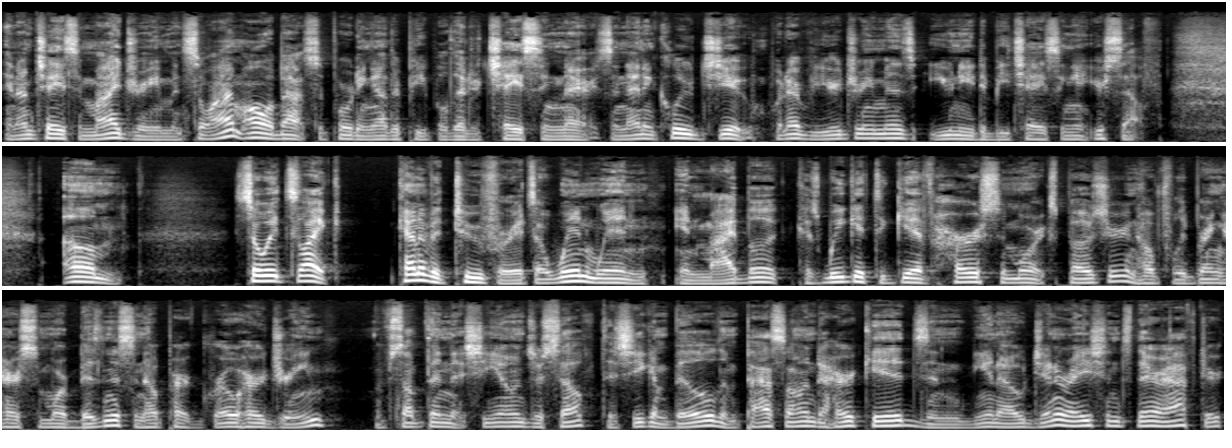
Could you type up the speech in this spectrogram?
And I'm chasing my dream. And so I'm all about supporting other people that are chasing theirs. And that includes you. Whatever your dream is, you need to be chasing it yourself. Um, so it's like kind of a twofer. It's a win-win in my book because we get to give her some more exposure and hopefully bring her some more business and help her grow her dream of something that she owns herself that she can build and pass on to her kids and you know generations thereafter.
